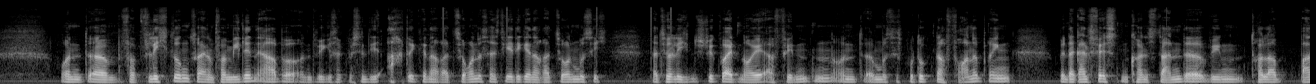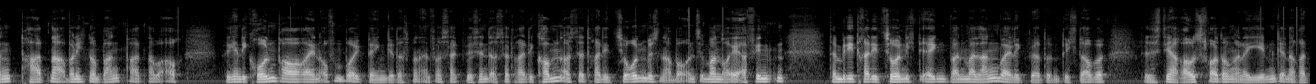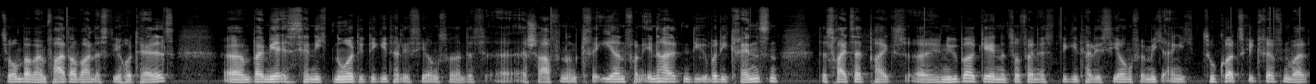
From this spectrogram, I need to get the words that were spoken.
und ähm, Verpflichtung zu einem Familienerbe. Und wie gesagt, wir sind die achte Generation. Das heißt, jede Generation muss sich natürlich ein Stück weit neu erfinden und äh, muss das Produkt nach vorne bringen. Mit einer ganz festen Konstante, wie ein toller Bankpartner, aber nicht nur Bankpartner, aber auch, wenn ich an die Kronenbrauerei in Offenburg denke, dass man einfach sagt, wir sind aus der Tradition, kommen aus der Tradition, müssen aber uns immer neu erfinden, damit die Tradition nicht irgendwann mal langweilig wird. Und ich glaube, das ist die Herausforderung einer jeden Generation. Bei meinem Vater waren es die Hotels. Ähm, bei mir ist es ja nicht nur die Digitalisierung, sondern das äh, Erschaffen und Kreieren von Inhalten, die über die Grenzen des Freizeitparks äh, hinübergehen. Insofern ist Digitalisierung für mich eigentlich zu kurz gegriffen, weil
